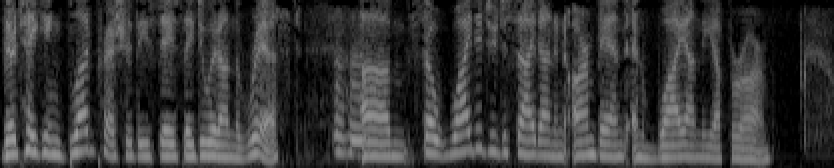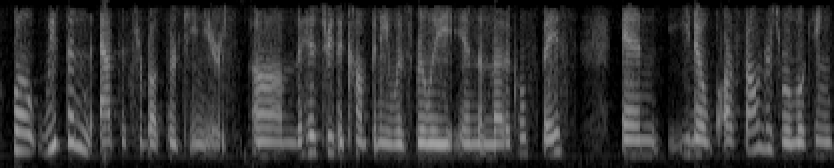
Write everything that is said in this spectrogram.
they're taking blood pressure these days, they do it on the wrist. Um, so why did you decide on an armband and why on the upper arm? well, we've been at this for about 13 years. Um, the history of the company was really in the medical space. And, you know, our founders were looking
